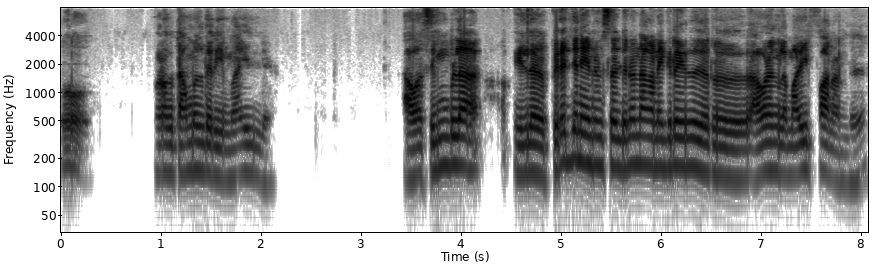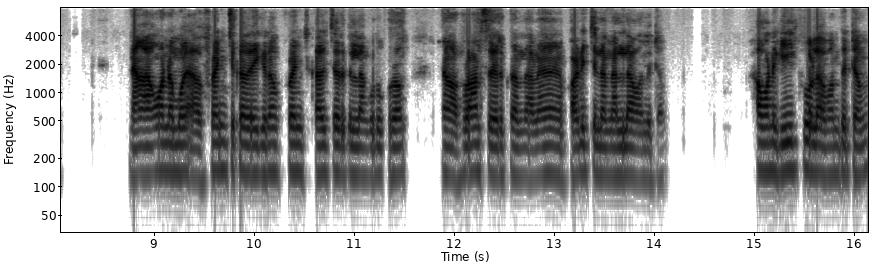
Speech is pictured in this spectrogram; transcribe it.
ஓ. உனக்கு தமிழ் தெரியுமா? இல்ல. அவ சிம்பிளா இல்ல பிரச்சனை என்னன்னு சொல்லி நான் நினைக்கிறேன் இது ஒரு அவனுங்களை மதிப்பானண்டு நாங்க நம்ம பிரெஞ்சு கதைக்கிறோம் பிரெஞ்சு கல்ச்சருக்கு எல்லாம் கொடுக்குறோம். நாங்க பிரான்ஸ்ல இருக்கிறதால படிச்சுல நல்லா வந்துட்டோம். அவனுக்கு ஈக்குவலா வந்துட்டோம்.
